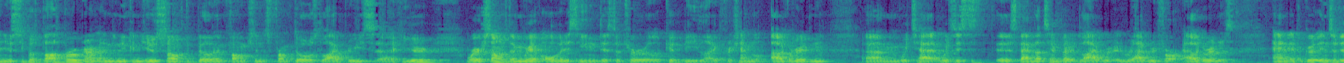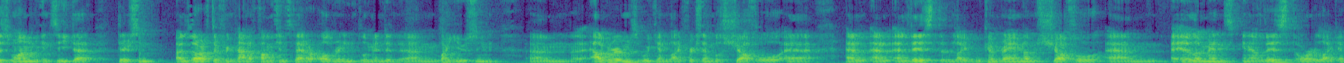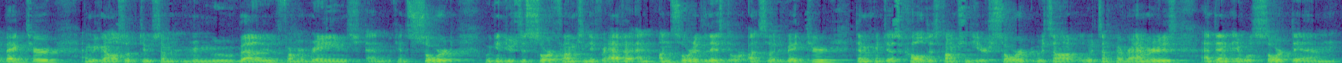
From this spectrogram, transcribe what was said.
in your C++ program and then you can use some of the built-in functions from those libraries uh, here where some of them we have already seen this tutorial could be like for example algorithm um, which had which is a standard template library, library for algorithms. And if we go into this one we can see that there's some a lot of different kind of functions that are already implemented um, by using um, algorithms. We can like for example shuffle uh, a, a, a, list like we can random shuffle um, elements in a list or like a vector and we can also do some remove values from a range and we can sort we can use the sort function if we have a, an unsorted list or unsorted vector then we can just call this function here sort with some with some parameters and then it will sort the um,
